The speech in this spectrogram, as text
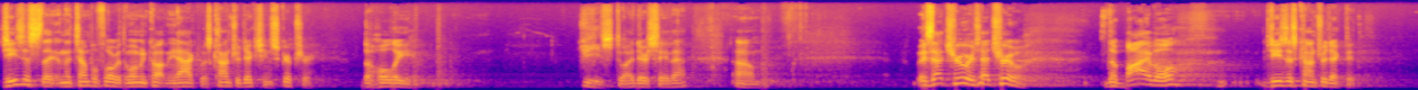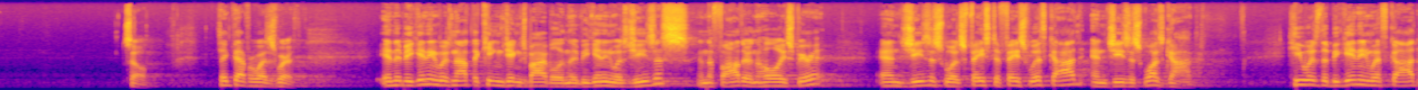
Jesus in the temple floor with the woman caught in the act was contradicting Scripture. The holy, geez, do I dare say that? Um, is that true or is that true? The Bible, Jesus contradicted. So, take that for what it's worth. In the beginning was not the King James Bible. In the beginning was Jesus and the Father and the Holy Spirit. And Jesus was face to face with God, and Jesus was God. He was the beginning with God.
